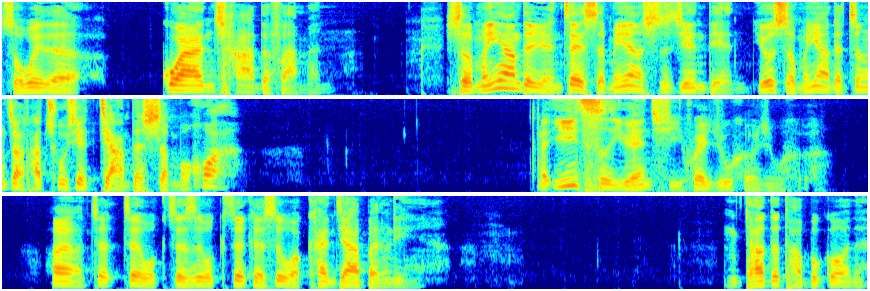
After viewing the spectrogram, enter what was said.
所谓的观察的法门。什么样的人在什么样时间点有什么样的征兆，他出现讲的什么话？那以此缘起会如何如何？哎呀，这这我这是我这可是我看家本领，你逃都逃不过的。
